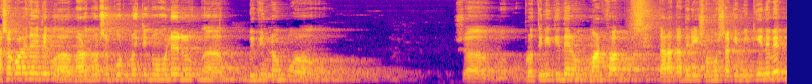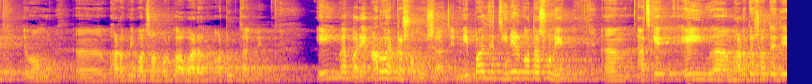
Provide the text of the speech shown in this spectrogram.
আশা করা যায় যে ভারতবর্ষের কূটনৈতিক মহলের বিভিন্ন প্রতিনিধিদের মারফত তারা তাদের এই সমস্যাকে মিটিয়ে নেবে এবং ভারত নেপাল সম্পর্ক আবার অটুট থাকবে। এই ব্যাপারে আরও একটা সমস্যা আছে। নেপাল যে চীনের কথা শুনে আজকে এই ভারতের সাথে যে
